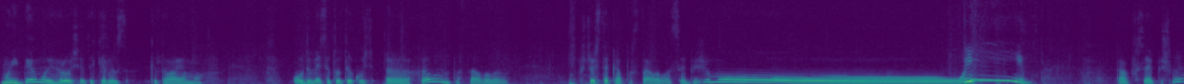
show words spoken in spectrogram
ми йдемо і гроші такі розкидаємо. О, дивіться, тут якусь е, Хеллоуін поставили. Щось таке поставили. Все, біжимо. Уї! Так, все, пішли.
